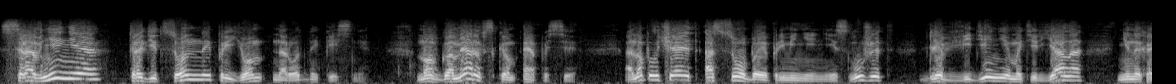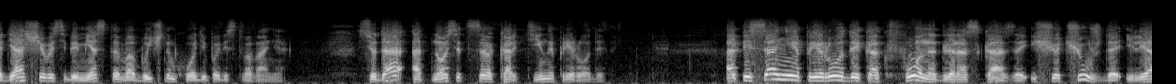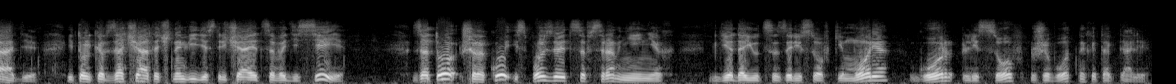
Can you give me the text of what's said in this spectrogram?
Сравнение — традиционный прием народной песни. Но в гомеровском эпосе оно получает особое применение и служит для введения материала, не находящего себе места в обычном ходе повествования. Сюда относятся картины природы. Описание природы как фона для рассказа еще чуждо Илиаде и только в зачаточном виде встречается в Одиссее, зато широко используется в сравнениях, где даются зарисовки моря, гор, лесов, животных и так далее.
